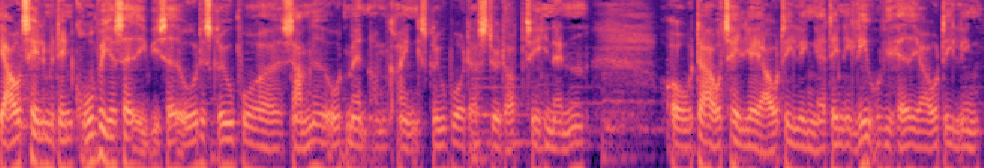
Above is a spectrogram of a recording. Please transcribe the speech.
jeg aftalte med den gruppe, jeg sad i, vi sad otte skrivebord og samlede otte mand omkring skrivebord, der stødte op til hinanden. Og der aftalte jeg i afdelingen, at den elev, vi havde i afdelingen,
